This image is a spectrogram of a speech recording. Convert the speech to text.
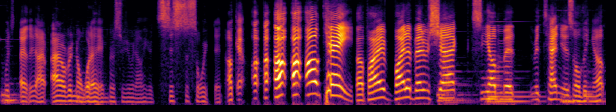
Which I, I, I don't even know what I'm supposed to do now here. It's just, just so then. Okay. Uh, uh, uh, uh, okay. Uh, if I find a better shack, see how Mid is holding up.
